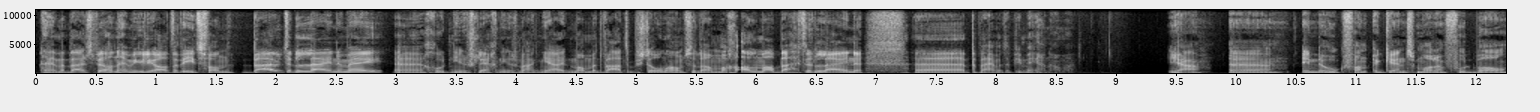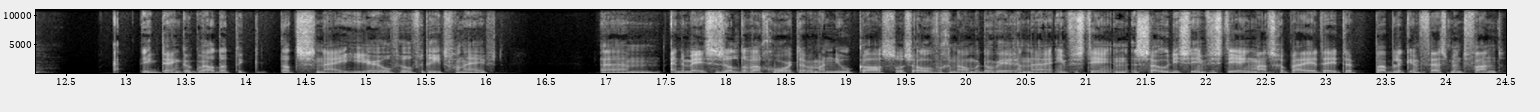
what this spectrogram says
En bij buitenspel nemen jullie altijd iets van buiten de lijnen mee. Eh, goed nieuws, slecht nieuws, maakt niet uit. Man met waterpistool in Amsterdam mag allemaal buiten de lijnen. Eh Pepijn, wat heb je meegenomen? Ja, eh, in de hoek van Against Modern Football. Eh, Ik denk ook wel dat, ik, dat Snij hier heel veel verdriet van heeft. Ehm, en de meesten zullen het er wel gehoord hebben. Maar Newcastle is overgenomen door weer een, eh, investering, een Saoedische investeringmaatschappij. Het heet de Public Investment Fund.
